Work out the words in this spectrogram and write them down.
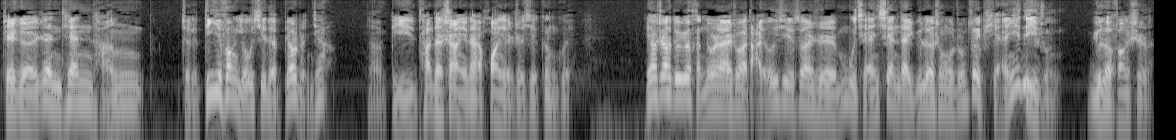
这个任天堂这个低方游戏的标准价啊，比它的上一代《荒野之息》更贵。要知道，对于很多人来说，打游戏算是目前现代娱乐生活中最便宜的一种娱乐方式了。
